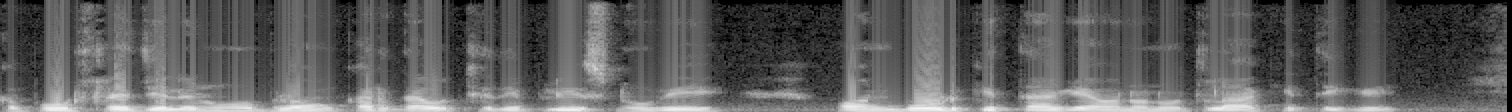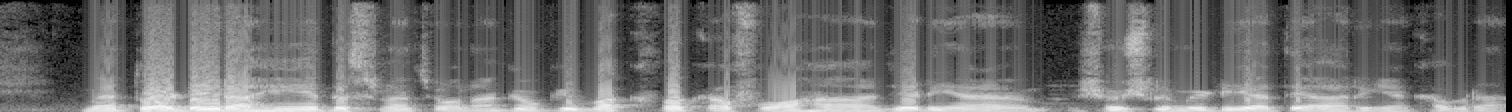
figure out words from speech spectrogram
ਕਪੂਰਥਲੇ ਜ਼ਿਲ੍ਹੇ ਨੂੰ ਉਹ ਬਿਲੋਂਗ ਕਰਦਾ। ਉੱਥੇ ਦੀ ਪੁਲਿਸ ਨੂੰ ਵੀ ਔਨ ਬੋਰਡ ਕੀਤਾ ਗਿਆ, ਉਹਨਾਂ ਨੂੰ ਤਲਾਕ ਕੀਤੀ ਗਈ। ਮੈਂ ਤੁਹਾਡੇ ਰਾਹੀਂ ਇਹ ਦੱਸਣਾ ਚਾਹੁੰਦਾ ਕਿਉਂਕਿ ਵੱਖ-ਵੱਖ ਅਫਵਾਹਾਂ ਜਿਹੜੀਆਂ ਸੋਸ਼ਲ ਮੀਡੀਆ ਤੇ ਆ ਰਹੀਆਂ ਖਬਰਾਂ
